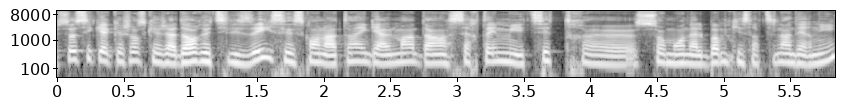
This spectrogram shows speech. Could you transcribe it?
ça, c'est quelque chose que j'adore utiliser. C'est ce qu'on entend également dans certains de mes titres sur mon album qui est sorti l'an dernier.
